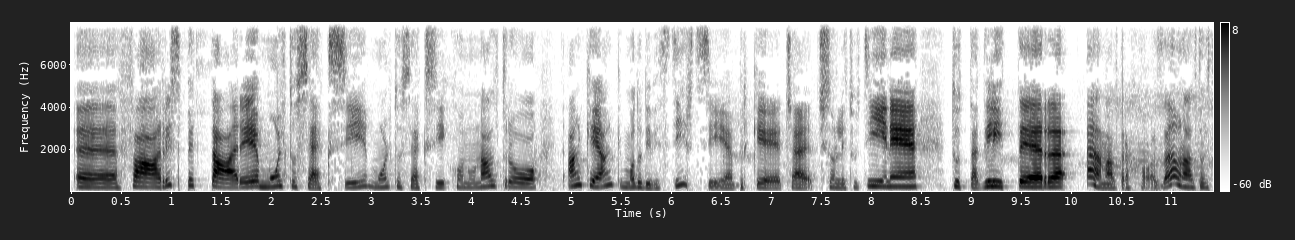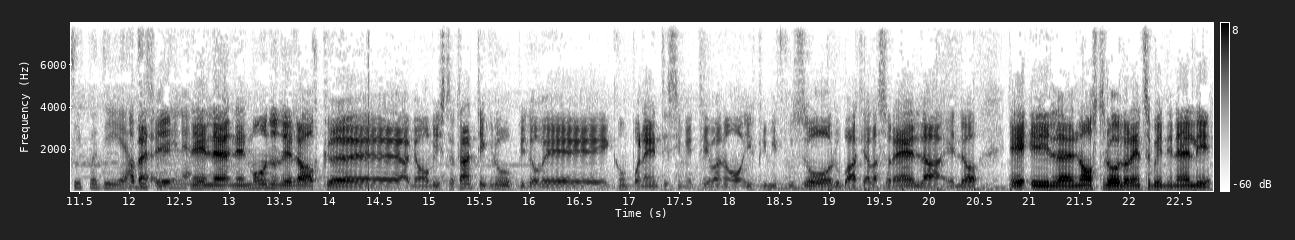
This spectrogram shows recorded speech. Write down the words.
eh, fa rispettare, molto sexy, molto sexy, con un altro anche, anche modo di vestirsi, eh, perché cioè, ci sono le tutine, tutta glitter, è un'altra cosa, è un altro tipo di Vabbè, eh, nel, nel mondo del rock eh, abbiamo visto tanti gruppi dove i componenti si mettevano i primi fusò rubati alla sorella e, lo- e il nostro Lorenzo Bendinelli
